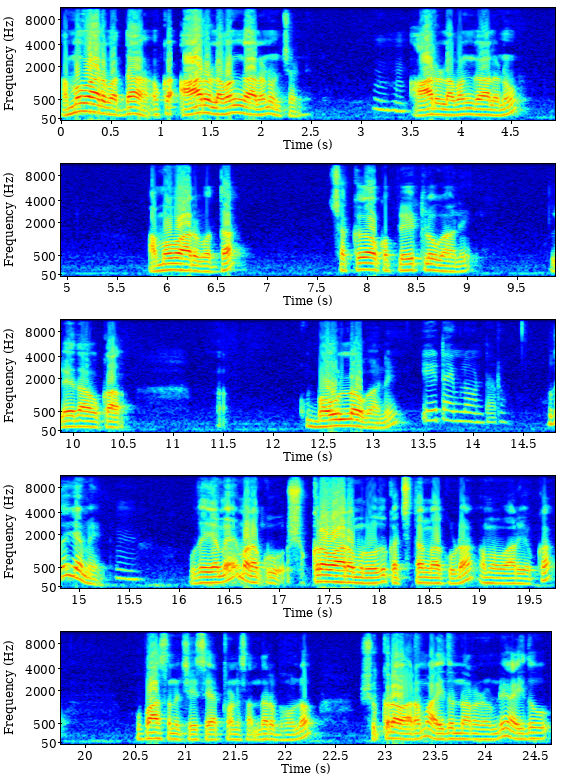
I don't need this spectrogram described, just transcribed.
అమ్మవారి వద్ద ఒక ఆరు లవంగాలను ఉంచండి. ఆరు లవంగాలను అమ్మవారి వద్ద చక్కగా ఒక ప్లేట్లో కానీ లేదా ఒక బౌల్లో కానీ ఏ టైంలో ఉంటారు? ఉదయమే. ఉదయమే మనకు శుక్రవారం రోజు ఖచ్చితంగా కూడా అమ్మవారి యొక్క ఉపాసన చేసేటువంటి సందర్భంలో శుక్రవారం ఐదున్నర నుండి ఐదు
